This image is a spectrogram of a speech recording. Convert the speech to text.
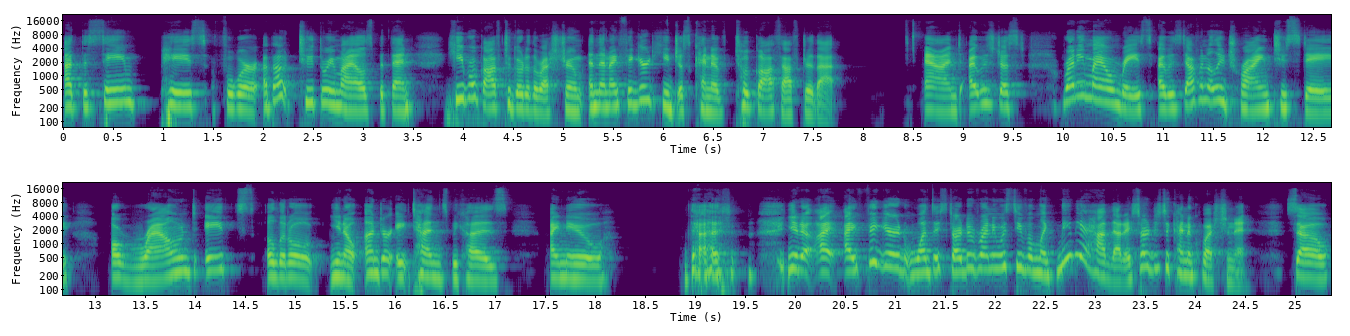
at the same pace for about two, three miles, but then he broke off to go to the restroom. And then I figured he just kind of took off after that. And I was just running my own race. I was definitely trying to stay around eights, a little, you know, under eight tens because I knew that, you know, I, I figured once I started running with Steve, I'm like, maybe I have that. I started to kind of question it. So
